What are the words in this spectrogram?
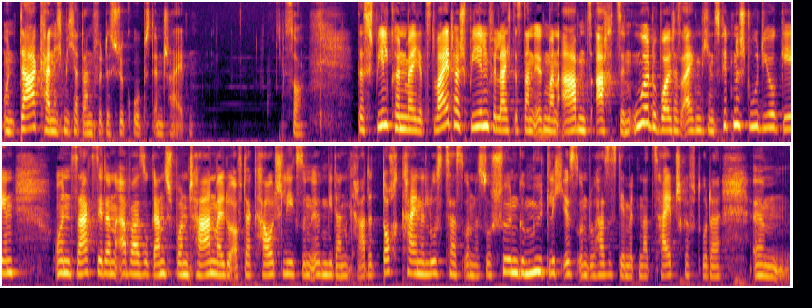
Und da kann ich mich ja dann für das Stück Obst entscheiden. So. Das Spiel können wir jetzt weiterspielen. Vielleicht ist dann irgendwann abends 18 Uhr. Du wolltest eigentlich ins Fitnessstudio gehen und sagst dir dann aber so ganz spontan, weil du auf der Couch liegst und irgendwie dann gerade doch keine Lust hast und es so schön gemütlich ist und du hast es dir mit einer Zeitschrift oder ähm,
